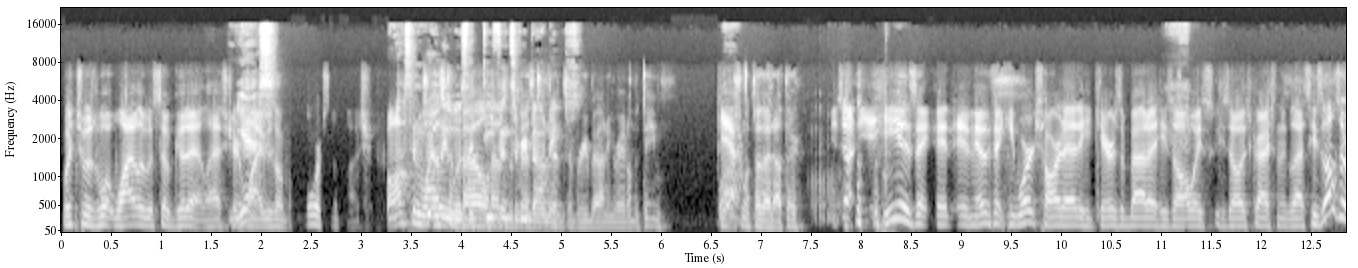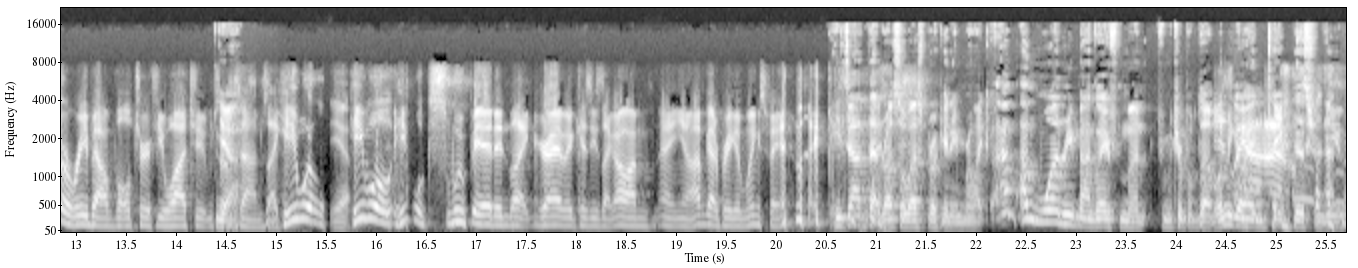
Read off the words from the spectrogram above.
which was what Wiley was so good at last year. and Why he was on the floor so much. Austin Wiley Justin was a Powell has the defensive rebounding. defensive rebounding rate on the team. Yeah. Yeah, we'll throw that out there. He's a- he is a and, and the other thing he works hard at it. He cares about it. He's always he's always crashing the glass. He's also a rebound vulture. If you watch him Yeah. sometimes, like he will Yeah. he will he will swoop in and like grab it because he's like, oh, I'm uh, you know I've got a pretty good wingspan. like He's that Russell Westbrook in him. We're like, I'm, I'm one rebound away from a from a triple double. Let me go ahead and take this from you.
